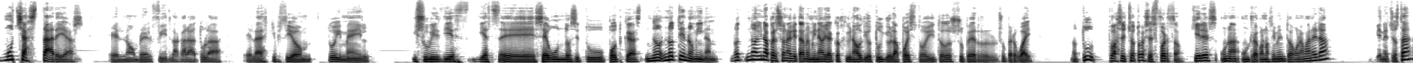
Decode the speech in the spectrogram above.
muchas tareas. El nombre, el feed, la carátula, eh, la descripción, tu email, y subir 10, eh, segundos de tu podcast, no, no te nominan. No, hay una persona que te ha nominado y ha cogido un audio tuyo, lo ha puesto y todo es súper super guay. No, tú, tú has hecho todo ese esfuerzo. Quieres un reconocimiento de alguna manera, bien hecho está,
